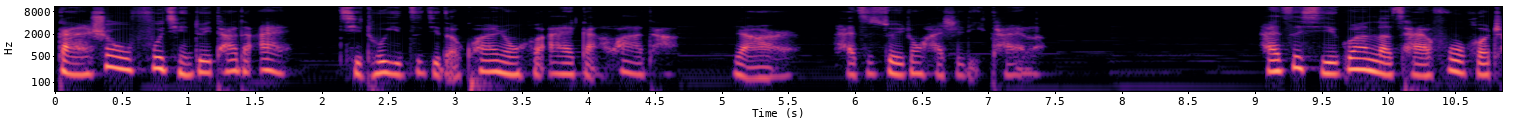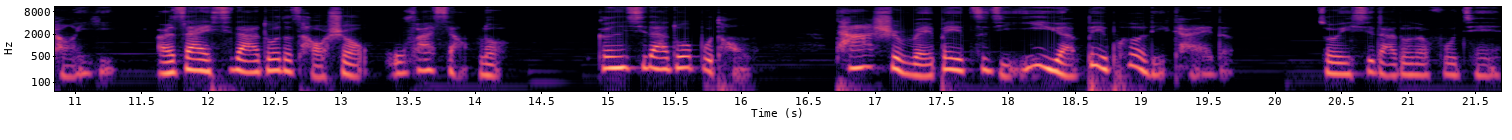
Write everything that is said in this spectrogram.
感受父亲对他的爱，企图以自己的宽容和爱感化他。然而，孩子最终还是离开了。孩子习惯了财富和诚意，而在悉达多的草舍无法享乐。跟悉达多不同，他是违背自己意愿被迫离开的。作为悉达多的父亲，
